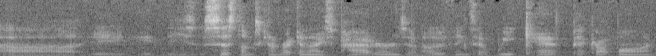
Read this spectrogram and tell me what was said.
uh, i- i- these systems can recognize patterns and other things that we can't pick up on.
